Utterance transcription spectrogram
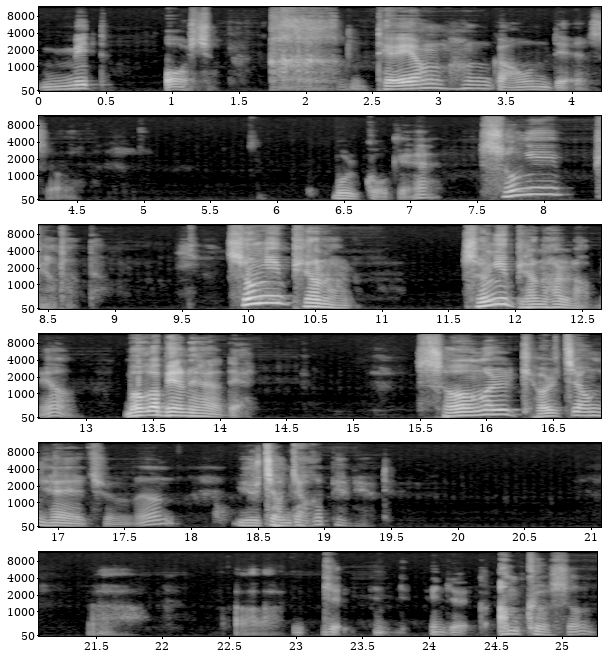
mid ocean 대양 한 가운데에서 물고기의 성이 변한다. 성이 변할, 성이 변하려면 뭐가 변해야 돼? 성을 결정해 주는 유전자가 변해야 돼. 아, 아, 이제 이제 암컷은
